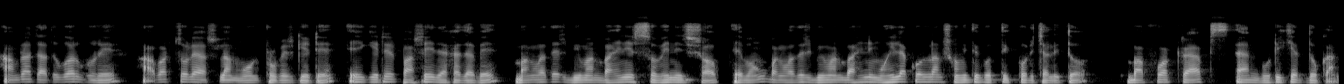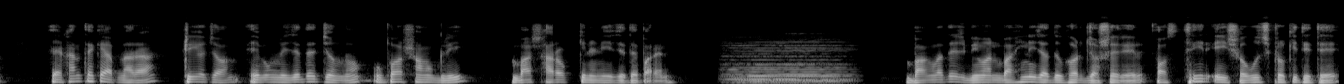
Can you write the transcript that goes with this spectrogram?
আমরা জাদুঘর ঘুরে আবার চলে আসলাম মূল প্রবেশ গেটে। এই গেটের পাশেই দেখা যাবে বাংলাদেশ বিমান বাহিনীর সোভেনির শপ এবং বাংলাদেশ বিমান বাহিনী মহিলা কল্যাণ সমিতি কর্তৃক পরিচালিত বাফুয়া ক্রাফটস অ্যান্ড বুটিকের দোকান। এখান থেকে আপনারা প্রিয়জন এবং নিজেদের জন্য উপহার সামগ্রী বা স্মারক কিনে নিয়ে যেতে পারেন। বাংলাদেশ বিমান বাহিনী জাদুঘর যশোরের অস্থির এই সবুজ প্রকৃতিতে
